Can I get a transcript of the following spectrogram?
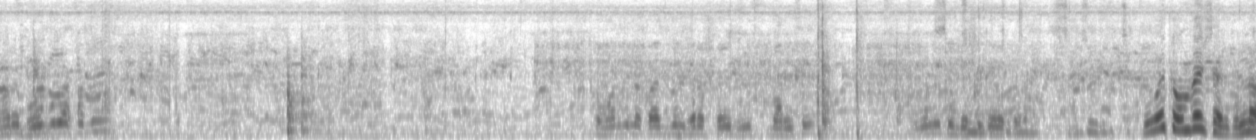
আমার বউগুলো খাবি তোমারগুলো কয়েকদিন ধরে সেই রুশ বাড়িতে এই তো বেশি করে করা। ওই তোমরাই সারবেন না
